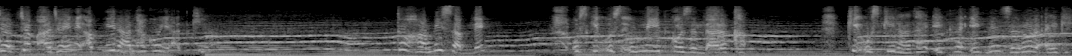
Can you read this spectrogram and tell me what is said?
जब जब अजय ने अपनी राधा को याद किया तो हम ही सबने उसकी उस उम्मीद को ज़िंदा रखा कि उसकी राधा एक न एक दिन ज़रूर आएगी।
